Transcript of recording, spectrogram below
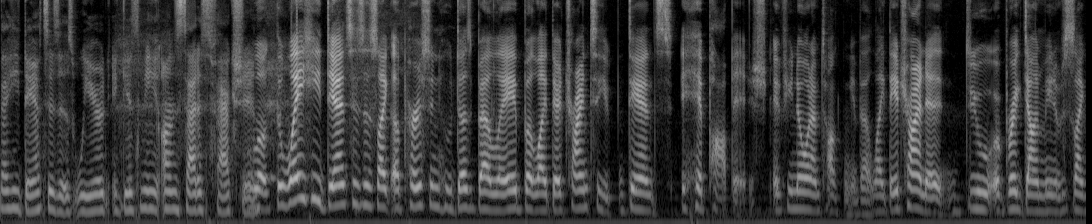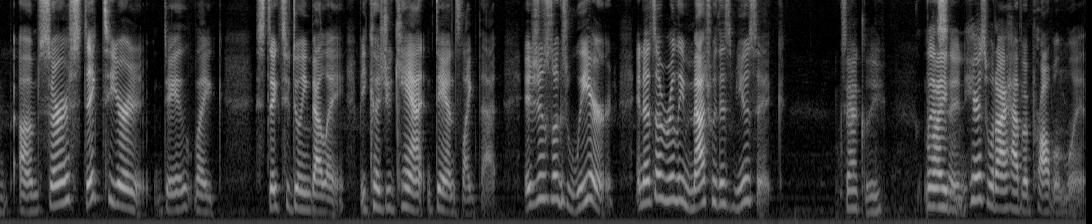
that he dances is weird. It gives me unsatisfaction. Look, the way he dances is like a person who does ballet, but like they're trying to dance hip hop ish, if you know what I'm talking about. Like they're trying to do a breakdown move. It's like, um, sir, stick to your day, like, stick to doing ballet because you can't dance like that. It just looks weird and it doesn't really match with his music. exactly. Like- Listen, here's what I have a problem with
